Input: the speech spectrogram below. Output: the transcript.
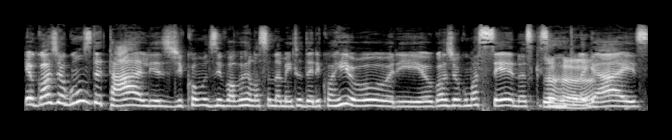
Eu gosto de alguns detalhes de como desenvolve o relacionamento dele com a Hiyori. Eu gosto de algumas cenas que são uhum. muito legais.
